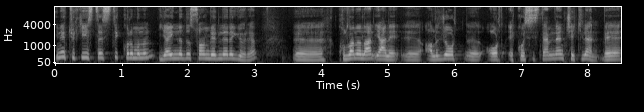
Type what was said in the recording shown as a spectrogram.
Yine Türkiye İstatistik Kurumu'nun yayınladığı son verilere göre e, kullanılan yani e, alıcı ort, e, ort- ekosistemden çekilen ve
